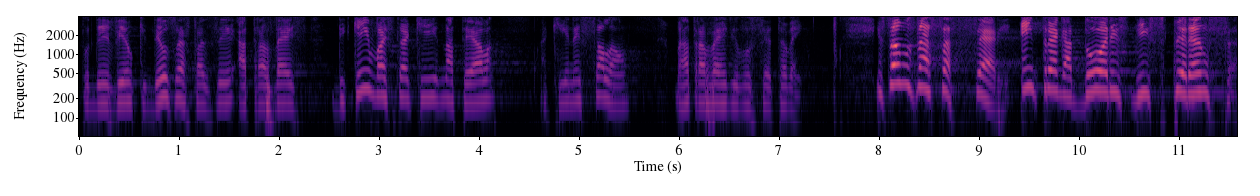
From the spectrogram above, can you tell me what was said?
poder ver o que Deus vai fazer através de quem vai estar aqui na tela, aqui nesse salão, mas através de você também. Estamos nessa série, Entregadores de Esperança.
